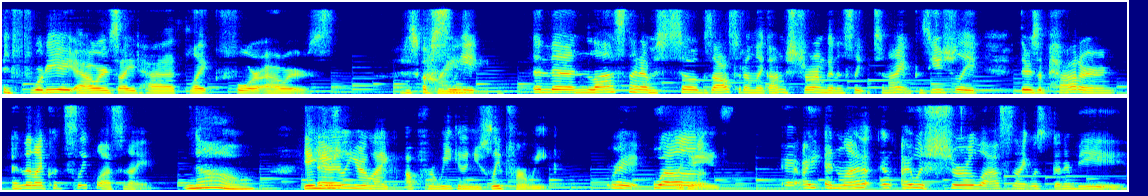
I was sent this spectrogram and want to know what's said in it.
in 48 hours I'd had like four hours That is of crazy. sleep. And then last night I was so exhausted. I'm like, I'm sure I'm gonna sleep tonight because usually there's a pattern. And then I could sleep last night. No. Yeah, And- usually you're like up for a week and then you sleep for a week Right. Well, days. I and la- I was sure last night was gonna be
